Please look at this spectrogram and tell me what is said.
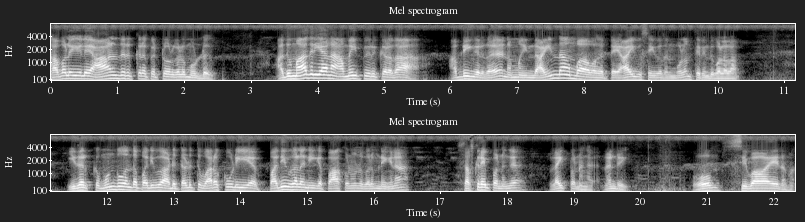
கவலையிலே ஆழ்ந்திருக்கிற பெற்றோர்களும் உண்டு. அது மாதிரியான அமைப்பு இருக்கிறதா அப்படிங்கிறத நம்ம இந்த ஐந்தாம் பாவகத்தை ஆய்வு செய்வதன் மூலம் தெரிந்து கொள்ளலாம். இதற்கு முன்பு வந்த பதிவு அடுத்தடுத்து வரக்கூடிய பதிவுகளை நீங்கள் பார்க்கணுன்னு விரும்புனீங்கன்னா சப்ஸ்கிரைப் பண்ணுங்கள் லைக் பண்ணுங்கள் நன்றி. ஓம் சிவாய நம.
